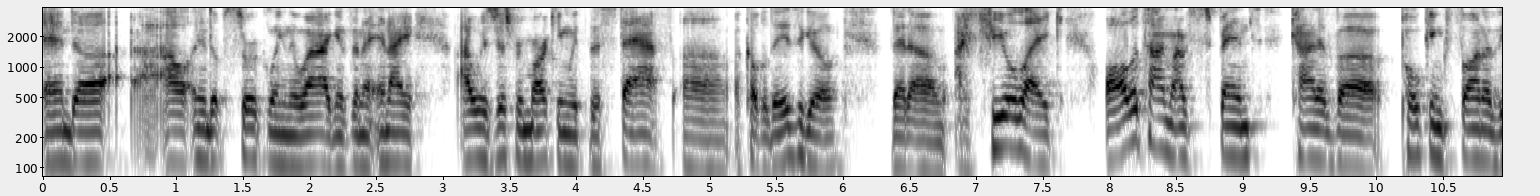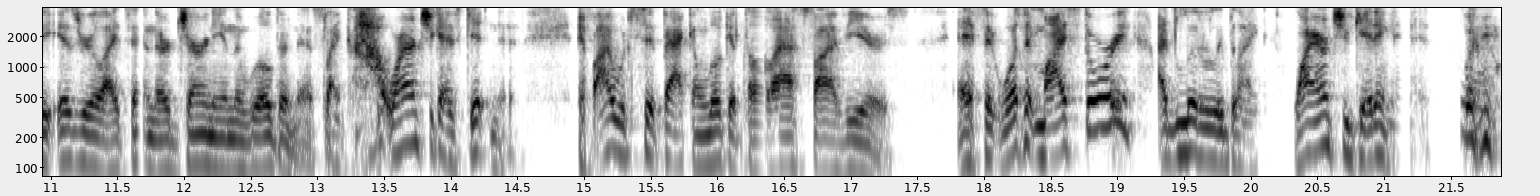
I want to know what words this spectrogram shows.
and uh, I'll end up circling the wagons. And I, and I, I was just remarking with the staff uh, a couple days ago that um, I feel like all the time I've spent kind of uh, poking fun of the Israelites and their journey in the wilderness, like, how, why aren't you guys getting it? If I would sit back and look at the last five years, if it wasn't my story, I'd literally be like, why aren't you getting it? Yeah.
